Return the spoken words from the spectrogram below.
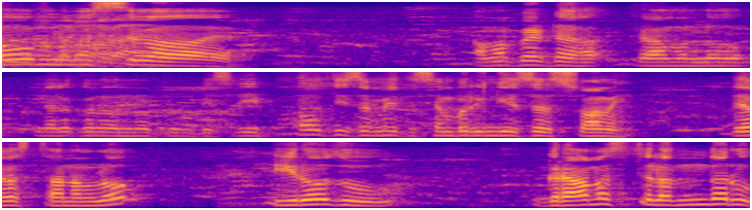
ఓం నమ శివాయ. అమ్మపేట గ్రామంలో నెలకొని ఉన్నటువంటి శ్రీ పార్వతీ సమేత శంభులింగేశ్వర స్వామి దేవస్థానంలో ఈరోజు గ్రామస్తులందరూ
